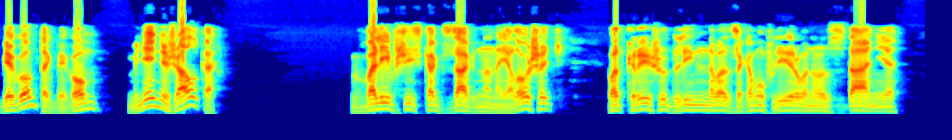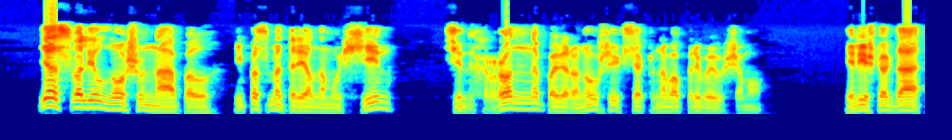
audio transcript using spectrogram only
Бегом так бегом, мне не жалко. Ввалившись, как загнанная лошадь, под крышу длинного закамуфлированного здания, я свалил ношу на пол и посмотрел на мужчин, синхронно повернувшихся к новоприбывшему. И лишь когда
